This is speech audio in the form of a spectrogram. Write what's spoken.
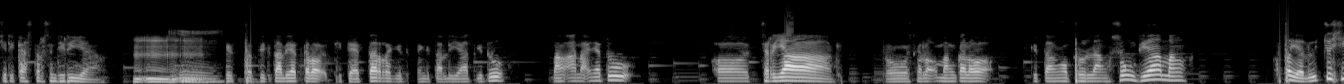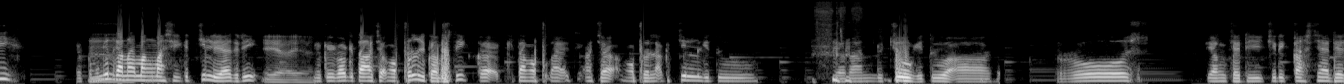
ciri khas tersendiri ya. Mm. seperti kita lihat kalau di teater gitu yang kita lihat gitu emang anaknya tuh eh, ceria gitu. terus kalau emang kalau kita ngobrol langsung dia emang apa ya lucu sih ya, mungkin Hmm. karena emang masih kecil ya jadi iya iya ya, kalau kita ajak ngobrol juga mesti kayak kita ngobrol ajak ngobrol anak kecil gitu kan lucu gitu eh. terus yang jadi ciri khasnya dia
